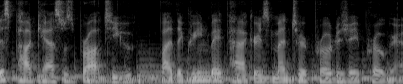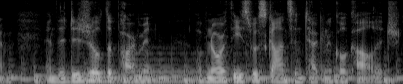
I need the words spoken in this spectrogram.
This podcast was brought to you by the Green Bay Packers Mentor Protege Program and the Digital Department of Northeast Wisconsin Technical College.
